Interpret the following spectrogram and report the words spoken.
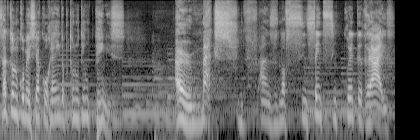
Sabe que eu não comecei a correr ainda porque eu não tenho tênis. Air Max, 950 reais.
